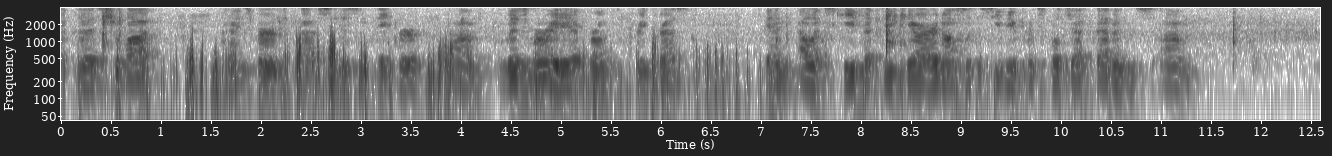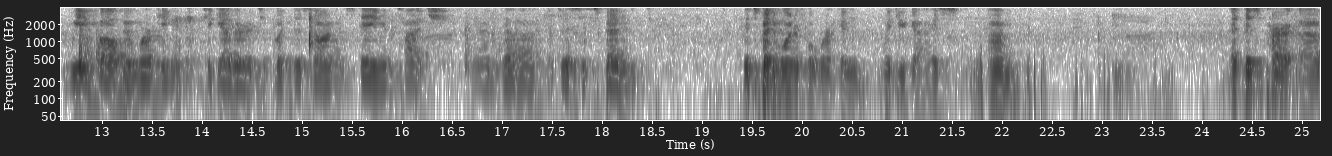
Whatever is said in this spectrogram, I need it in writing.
at the Charlotte Hinesburg uh, Citizen Paper, um, Liz Marie at Burlington Free Press, and Alex Keefe at VPR, and also the CVU principal Jeff Evans. Um, we've all been working together to put this on and staying in touch. And uh, it just it's been it's been wonderful working with you guys. Um, at this part, uh,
